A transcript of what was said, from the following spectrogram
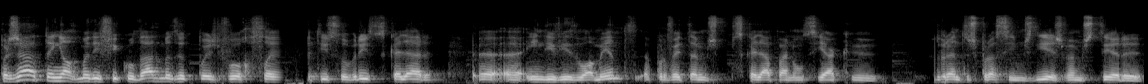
para já tenho alguma dificuldade, mas eu depois vou refletir sobre isso, se calhar uh, uh, individualmente. Aproveitamos, se calhar, para anunciar que durante os próximos dias vamos ter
